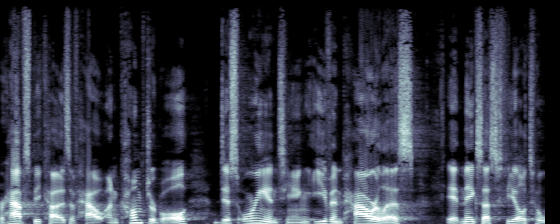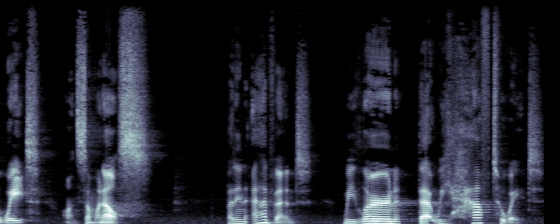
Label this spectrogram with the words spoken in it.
perhaps because of how uncomfortable, disorienting, even powerless it makes us feel to wait on someone else. But in Advent, we learn that we have to wait.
